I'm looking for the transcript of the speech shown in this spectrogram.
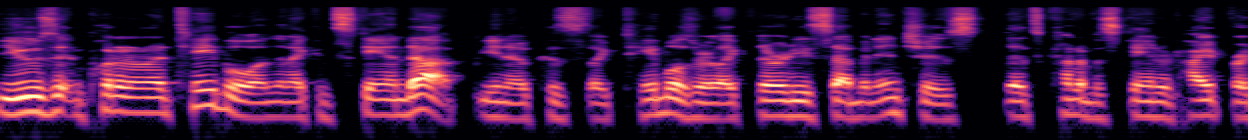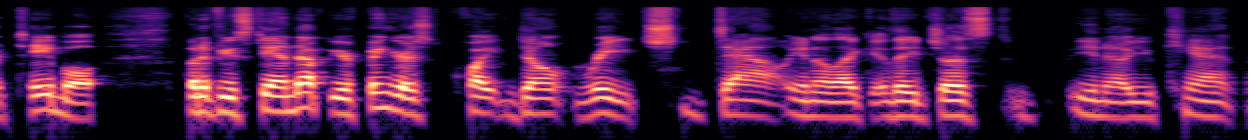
use it and put it on a table and then I could stand up, you know, because like tables are like 37 inches. That's kind of a standard height for a table. But if you stand up, your fingers quite don't reach down, you know, like they just, you know, you can't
